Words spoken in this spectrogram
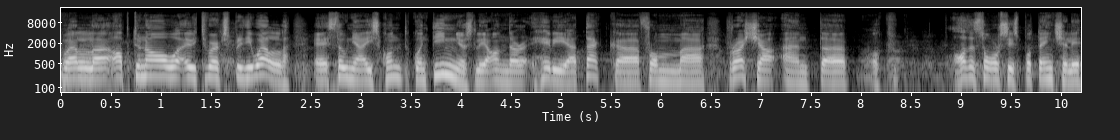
well, uh, up to now it works pretty well. Estonia is con continuously under heavy attack uh, from uh, Russia and uh, other sources potentially,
